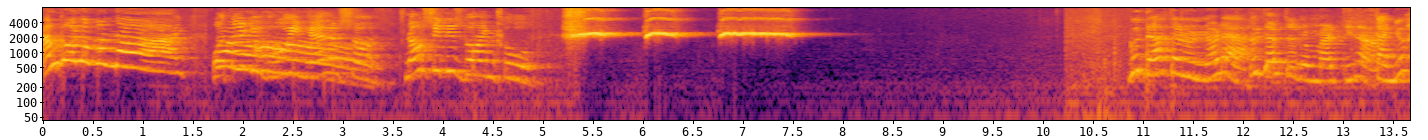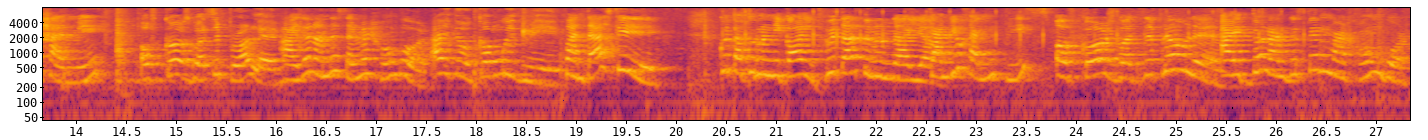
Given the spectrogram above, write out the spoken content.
and goal of Van Dijk! What are you doing, Ederson? Now City is going to Good afternoon, Nora. Good afternoon, Martina. Can you help me? Of course, what's the problem? I don't understand my homework. I do, come with me. Fantastic. Good afternoon, Nicole. Good afternoon, Naya. Can you help me, please? Of course, what's the problem? I don't understand my homework.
